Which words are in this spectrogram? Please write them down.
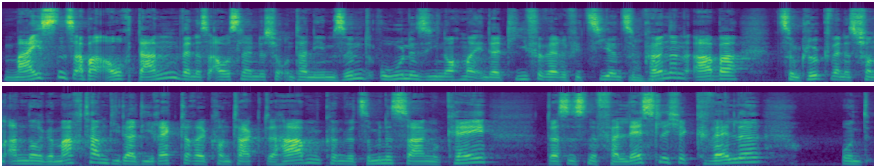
meistens aber auch dann, wenn es ausländische Unternehmen sind, ohne sie nochmal in der Tiefe verifizieren zu mhm. können. Mhm. Aber zum Glück, wenn es schon andere gemacht haben, die da direktere Kontakte haben, können wir zumindest sagen, okay, das ist eine verlässliche Quelle und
